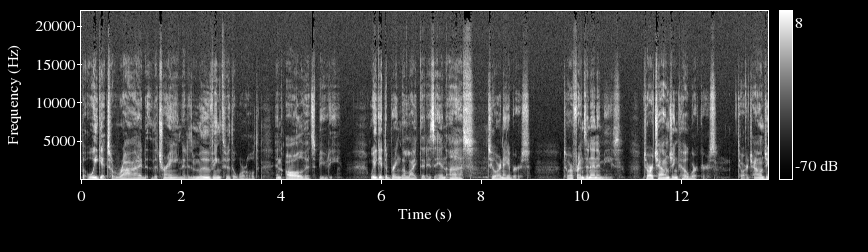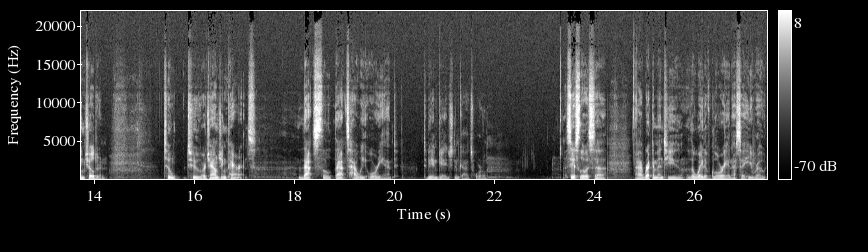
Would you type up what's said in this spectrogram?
But we get to ride the train that is moving through the world in all of its beauty. We get to bring the light that is in us to our neighbors, to our friends and enemies, to our challenging coworkers, to our challenging children, to to our challenging parents. That's the that's how we orient to be engaged in God's world. C.S. Lewis, uh, I recommend to you The Weight of Glory, an essay he wrote.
